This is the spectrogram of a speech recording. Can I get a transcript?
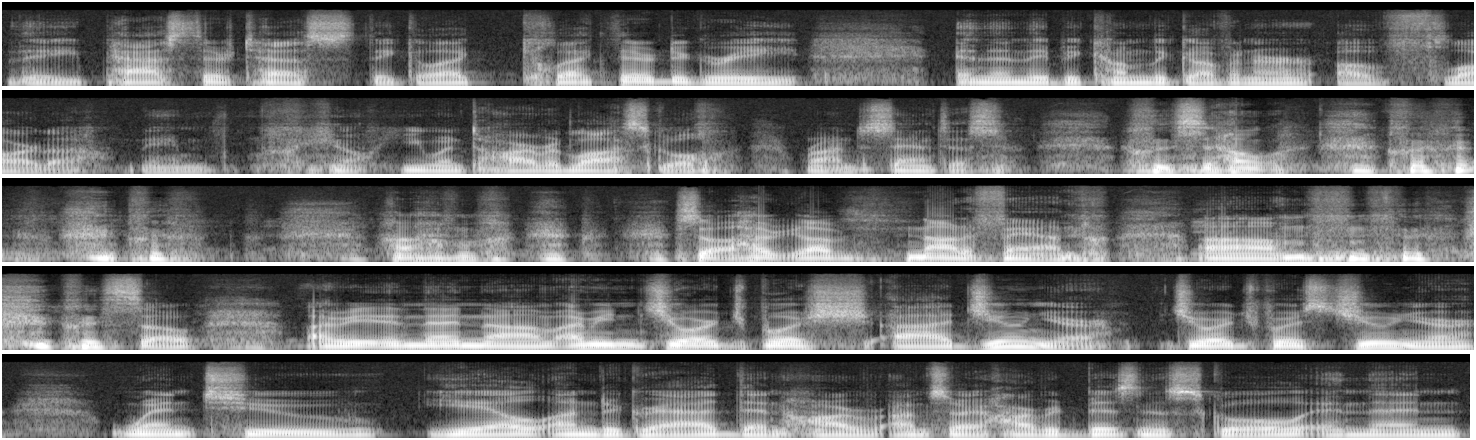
they pass their tests, they collect, collect their degree, and then they become the governor of Florida. Named, you know, he went to Harvard Law School, Ron DeSantis. so, um, so I, am not a fan. Um, so I mean, and then um, I mean George Bush uh, Jr. George Bush Jr. went to Yale undergrad, then Harvard. I'm sorry, Harvard Business School, and then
